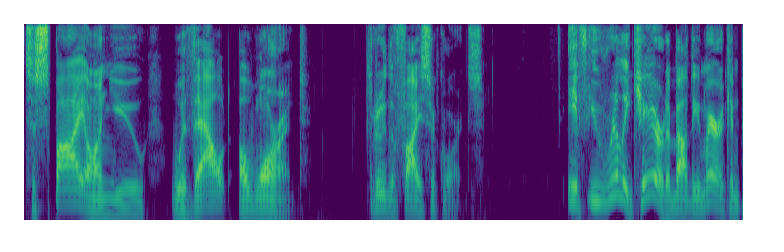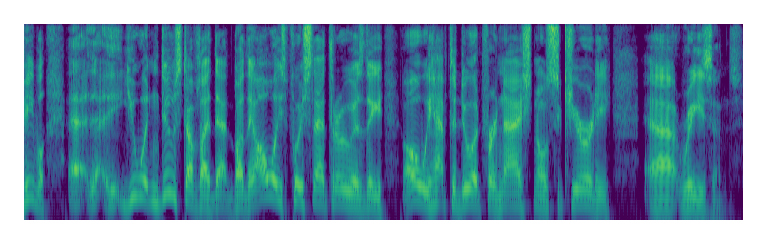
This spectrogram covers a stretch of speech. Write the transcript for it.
to spy on you without a warrant through the FISA courts if you really cared about the American people, uh, uh, you wouldn't do stuff like that. But they always push that through as the, oh, we have to do it for national security uh, reasons.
